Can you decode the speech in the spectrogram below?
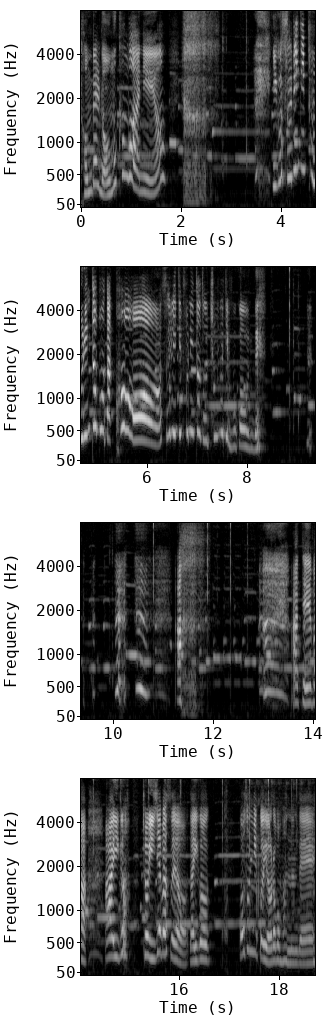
덤벨 너무 큰 거 아니에요? 이거 3D 프린터보다 커 3D 프린터도 충분히 무거운데 아, 아 대박 아 이거 저 이제 봤어요. 나 이거 꺼손님 거 여러 번 봤는데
